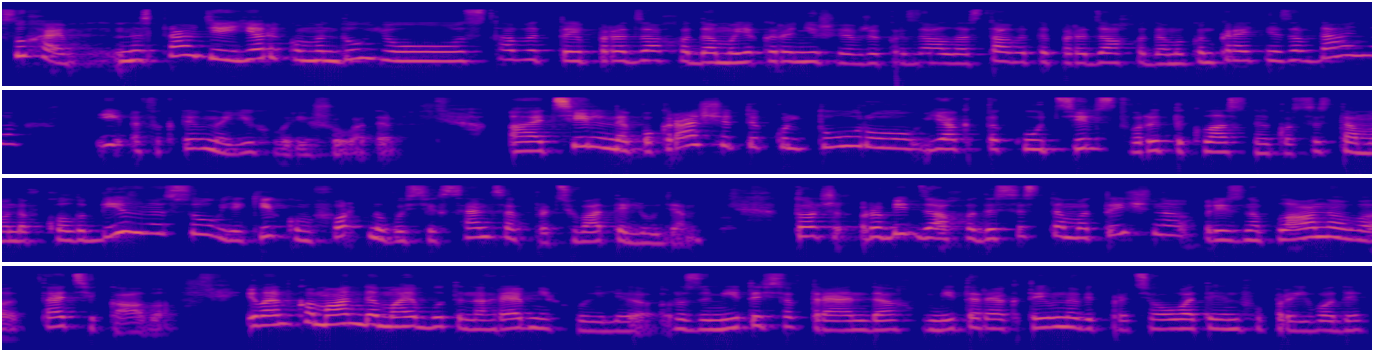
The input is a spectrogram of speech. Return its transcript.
Слухай, насправді я рекомендую ставити перед заходами, як і раніше я вже казала, ставити перед заходами конкретні завдання і ефективно їх вирішувати. А ціль не покращити культуру як таку, ціль створити класну екосистему навколо бізнесу, в якій комфортно в усіх сенсах працювати людям. Тож робіть заходи систематично, різнопланово та цікаво. Івент команда має бути на гребній хвилі, розумітися в трендах, вміти реактивно відпрацьовувати інфоприводи,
